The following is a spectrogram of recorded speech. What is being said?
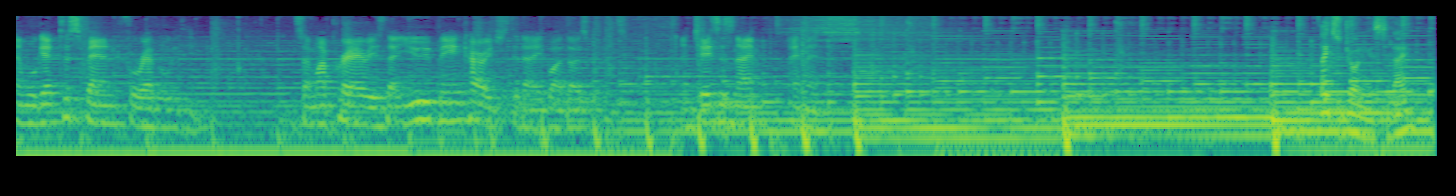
and will get to spend forever with Him. So, my prayer is that you be encouraged today by those words. In Jesus' name, amen. Thanks for joining us today.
